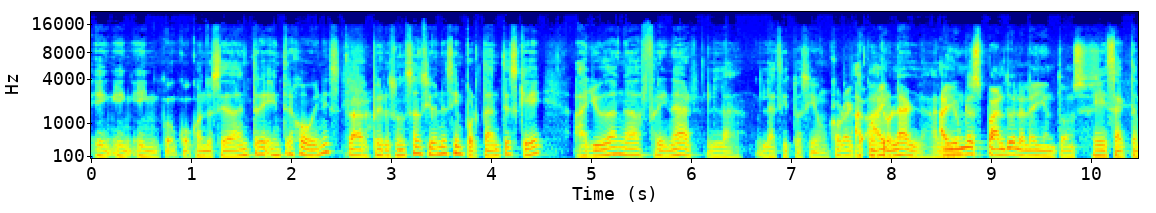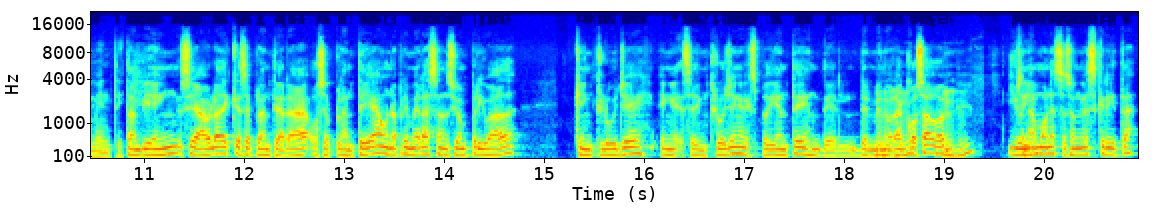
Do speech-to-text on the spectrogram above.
en, cuando se da entre, entre jóvenes, pero son sanciones importantes que ayudan a frenar la, situación, a controlarla. Hay, un respaldo de la ley entonces. Exactamente. También se habla de que se planteará o se plantea una primera sanción privada que incluye en, se incluye en el expediente del, menor acosador y una amonestación escrita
